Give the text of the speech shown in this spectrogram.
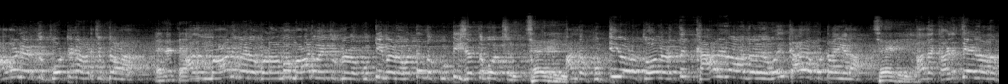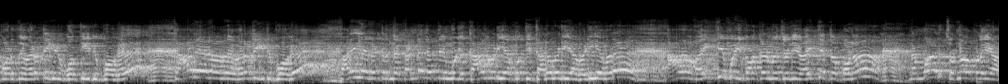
அவன் எடுத்து போட்டுன்னு அடிச்சு விட்டானா? அது மாடு மேல படாம மாடு வயிற்றுக்குள்ள குட்டி மேல விட்டு அந்த குட்டி செத்து போச்சு சரி. அந்த குட்டியோட தோல் எடுத்து காலில் போய் காய போட்டாங்களா சரி அத கழுத்தே இல்லாத படுத்து விரட்டிக்கிட்டு கொத்திக்கிட்டு போக ஆ. காலே இல்லாத விரட்டிக்கிட்டு போக பழைய கட்டிருந்த கண்டகத்தின் முள்ளு கால்வடியா குத்தி தலைவடியா வெடிய வர வைத்தியம் போய் பார்க்கணும்னு சொல்லி வைத்தியத்தை போனா. நம்ம சொன்னாப்பிள்ளையா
